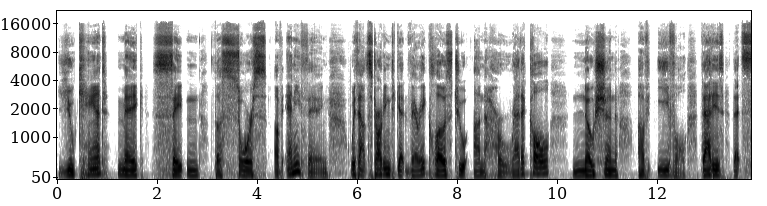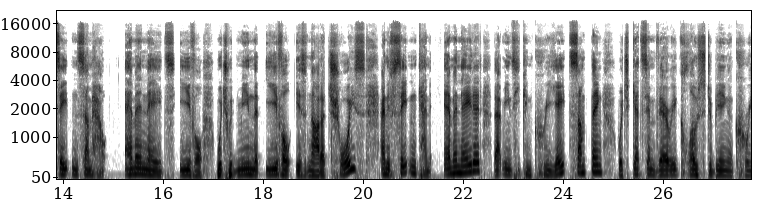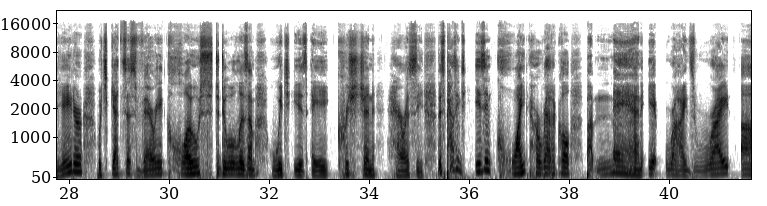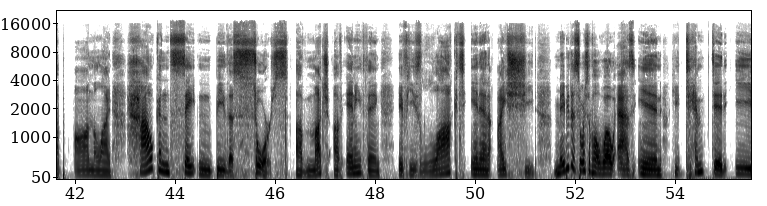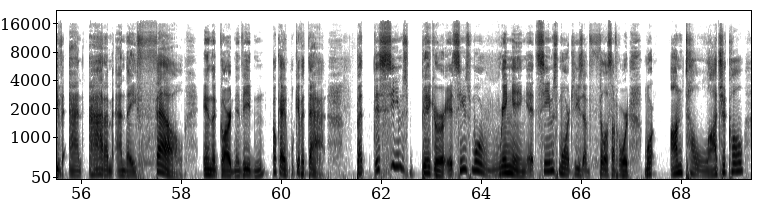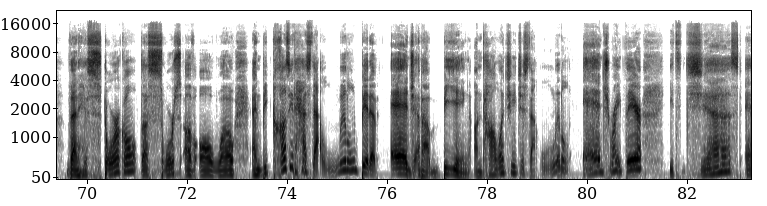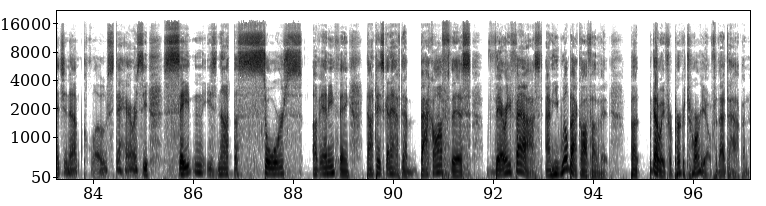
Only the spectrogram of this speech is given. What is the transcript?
You can't make Satan the source of anything without starting to get very close to an heretical notion of evil. That is, that Satan somehow emanates evil, which would mean that evil is not a choice. And if Satan can emanate it, that means he can create something, which gets him very close to being a creator, which gets us very close to dualism, which is a Christian heresy. This passage isn't quite heretical, but man, it rides right up on the line. How can Satan be the source of much of anything if he's locked in an ice sheet? Maybe the source of all woe, as in he tempted Eve and Adam and they fell in the Garden of Eden. Okay, we'll give it that. But this seems bigger. It seems more ringing. It seems more, to use a philosophical word, more ontological than historical, the source of all woe. And because it has that little bit of edge about being, ontology, just that little edge right there, it's just edging up close to heresy. Satan is not the source of anything. Dante's going to have to back off this very fast, and he will back off of it. But we got to wait for Purgatorio for that to happen.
